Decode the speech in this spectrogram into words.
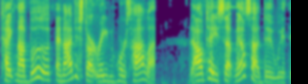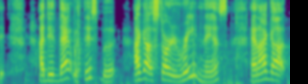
take my book and I just start reading where it's highlighted. I'll tell you something else I do with it. I did that with this book. I got started reading this and I got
